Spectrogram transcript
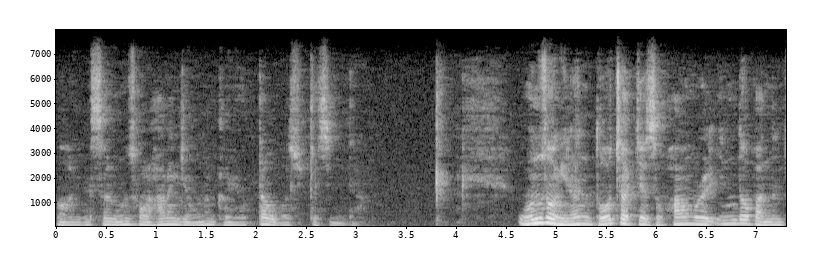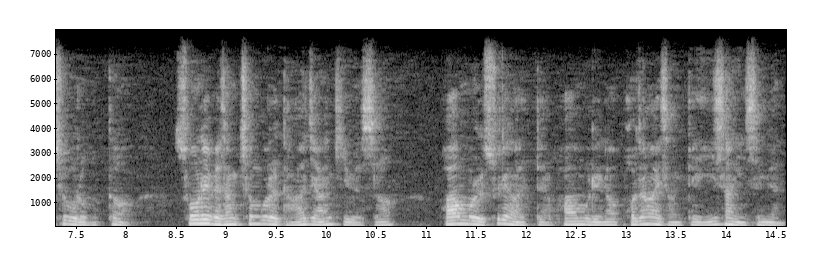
어, 이것을 운송을 하는 경우는 거의 없다고 볼 수 있겠습니다. 운송인은 도착지에서 화물을 인도받는 측으로부터 손해배상 청구를 당하지 않기 위해서 화물을 수령할 때 화물이나 포장의 상태에 이상이 있으면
